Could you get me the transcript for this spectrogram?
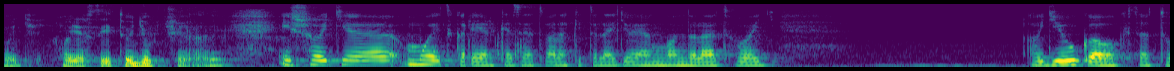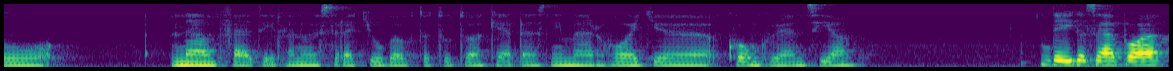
hogy, hogy ezt így tudjuk csinálni. És hogy múltkor érkezett valakitől egy olyan gondolat, hogy, hogy jogaoktató nem feltétlenül szeret jogaoktatótól kérdezni, mert hogy konkurencia. De igazából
